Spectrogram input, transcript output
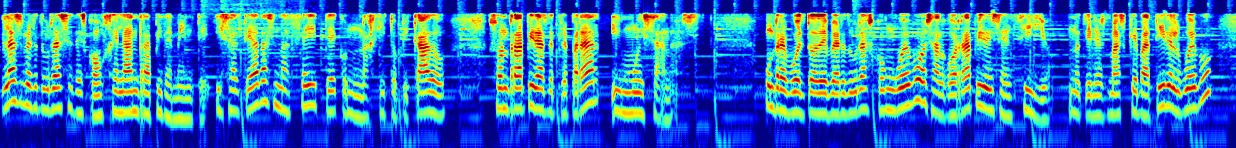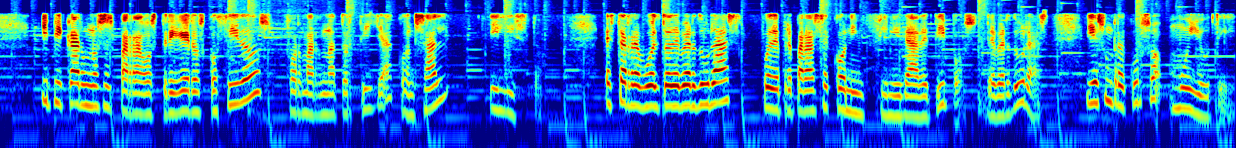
Las verduras se descongelan rápidamente y salteadas en aceite con un ajito picado son rápidas de preparar y muy sanas. Un revuelto de verduras con huevo es algo rápido y sencillo. No tienes más que batir el huevo y picar unos espárragos trigueros cocidos, formar una tortilla con sal y listo. Este revuelto de verduras puede prepararse con infinidad de tipos de verduras y es un recurso muy útil.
